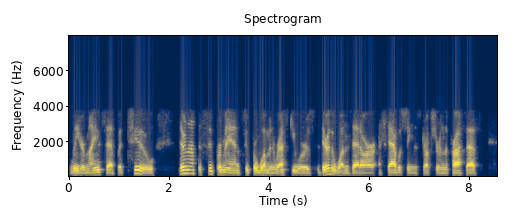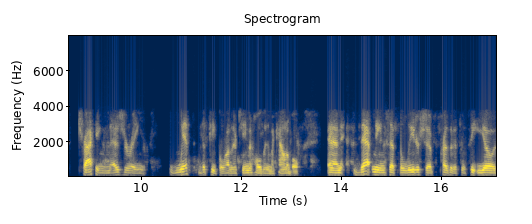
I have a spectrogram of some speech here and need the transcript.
leader mindset, but two, they're not the Superman, Superwoman rescuers. They're the ones that are establishing the structure and the process, tracking, measuring with the people on their team and holding them accountable. And that means that the leadership, presidents and CEOs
